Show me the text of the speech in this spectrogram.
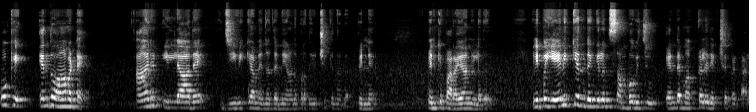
ഓക്കെ എന്തോ ആവട്ടെ. ആരും ഇല്ലാതെ ജീവിക്കാം എന്ന് തന്നെയാണ് പ്രതീക്ഷിക്കുന്നത്. പിന്നെ എനിക്ക് പറയാനുള്ളത് ഇനിയിപ്പോൾ എനിക്ക് എന്തെങ്കിലും സംഭവിച്ചു എന്റെ മക്കൾ രക്ഷപ്പെട്ടാൽ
